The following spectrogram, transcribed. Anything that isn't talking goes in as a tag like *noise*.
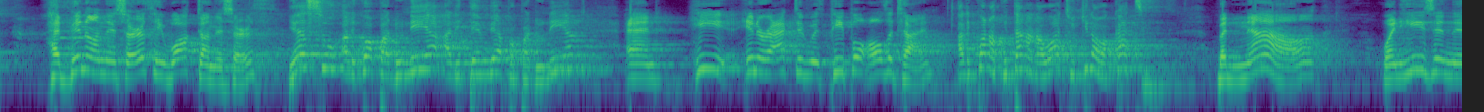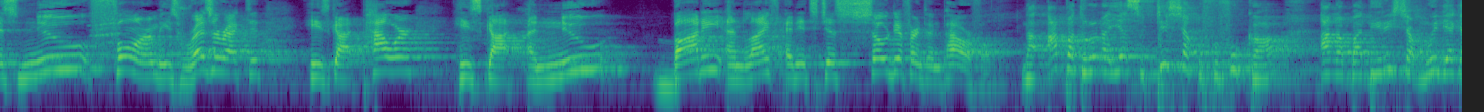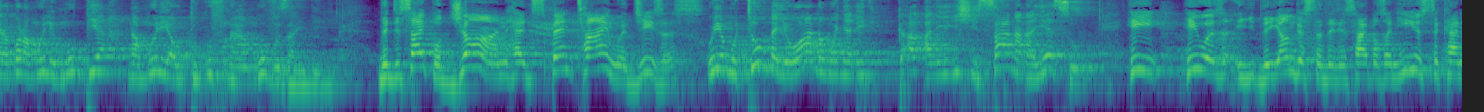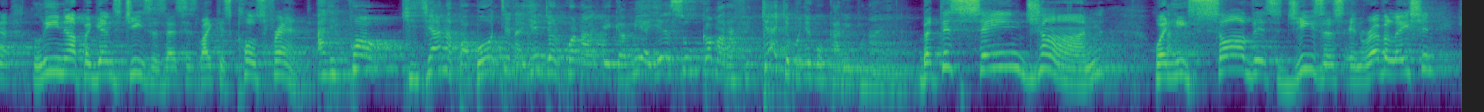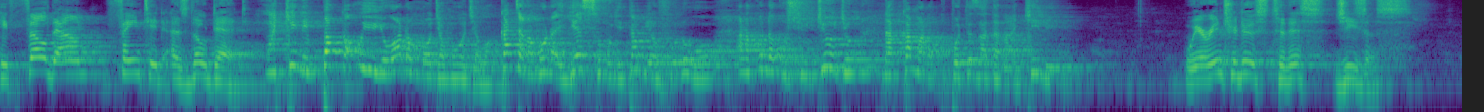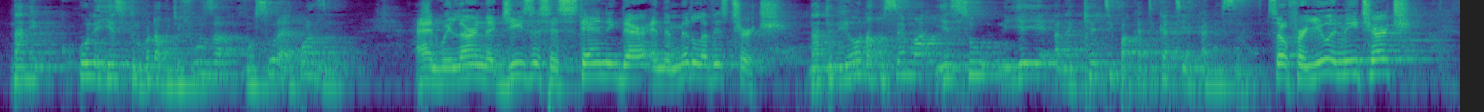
had been on this earth, he walked on this earth, yesu alikuwa pa dunia alitembea pa dunia and he interacted with people all the time. alikuwa anakutana na watu kila wakati But now, when he's in this new form, he's resurrected, he's got power, he's got a new body and life, and it's just so different and powerful. na hapa tunaona yesu kisha kufufuka anabadilisha mwili yake anakuwa na mwili mpya na mwili ya utukufu na ya nguvu zaidi The disciple John had spent time with Jesus. huyu mtume yohano mwenye aliishi sana na yesu He, he was the youngest of the disciples, and he used to kind of lean up against Jesus as his, like his close friend. alikuwa kijana pabote na yeye alikuwa anaegamia yesu kama rafiki yake mwenye karibu naye But this same John, when he saw this Jesus in Revelation, he fell down, fainted as though dead. lakini mpaka huyu yohana mmoja mmoja wakati anamwona yesu mkitabu ya ufunuo anakwenda kushujuju na kama anakupoteza hata na akili We are introduced to this Jesus, na ni ule yesu tulikwenda kujifunza musura ya kwanza and we learn that Jesus is standing there in the middle of his church. Na tuliona kusema yesu ni yeye anaketi pa katikati ya kanisa So for you and me, church,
